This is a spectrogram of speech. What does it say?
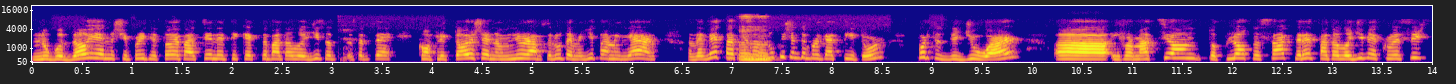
nuk guxoje në Shqipëri t'i thoje pacientit ti ke këtë patologji sepse konfliktoheshe në mënyrë absolute me gjithë familjarët dhe vetë pacientët mm -hmm. nuk ishin të përgatitur për të dëgjuar uh, informacion të plotë të saktë rreth patologjive kryesisht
